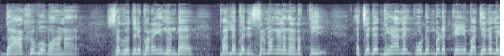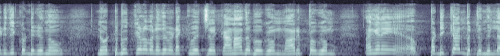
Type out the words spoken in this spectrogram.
ദാഹവുമാണ്. സഹോദരി പറയുന്നുണ്ട് പല പരിശ്രമങ്ങൾ നടത്തി അച്ഛന്റെ ധ്യാനം കൂടുമ്പോഴൊക്കെയും വചനം എഴുതിക്കൊണ്ടിരുന്നു. നോട്ട് ബുക്കുകൾ പലതും ഇടയ്ക്ക് വെച്ച് കാണാതെ പോകും മാറിപ്പോകും അങ്ങനെ പഠിക്കാൻ പറ്റുന്നില്ല.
